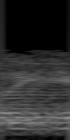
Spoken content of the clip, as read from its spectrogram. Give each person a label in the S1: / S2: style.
S1: the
